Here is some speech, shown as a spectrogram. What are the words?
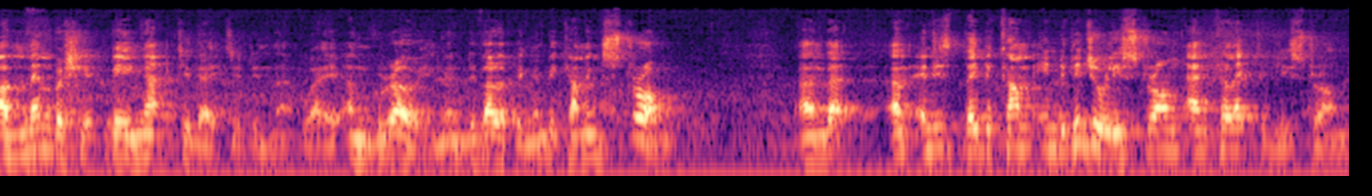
a membership being activated in that way and growing and developing and becoming strong. And, that, and, and they become individually strong and collectively strong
